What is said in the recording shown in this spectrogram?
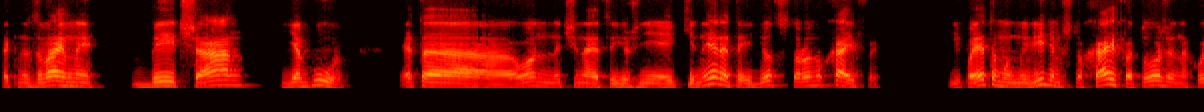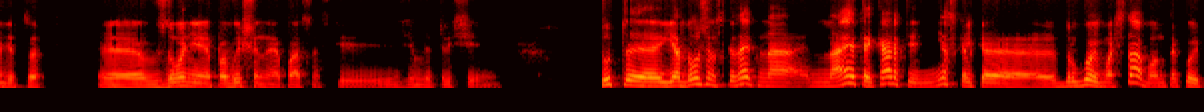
так называемый Бейт-Шаан-Ягур. Это он начинается южнее Кинерета, идет в сторону Хайфы. И поэтому мы видим, что Хайфа тоже находится э, в зоне повышенной опасности землетрясений. Тут э, я должен сказать, на, на этой карте несколько э, другой масштаб, он такой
